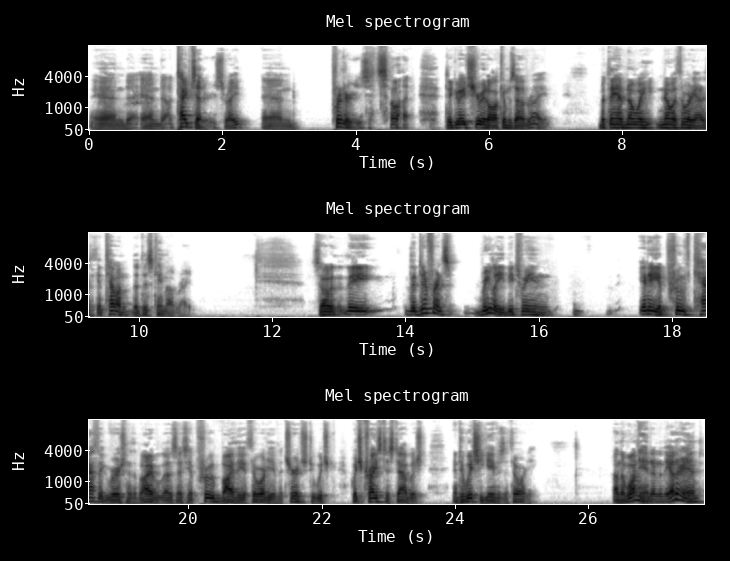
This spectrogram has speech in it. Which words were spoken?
and, and uh, typesetters, right? And printers and so on to make sure it all comes out right. But they have no way, no authority on it. They can tell them that this came out right. So the, the difference really between any approved Catholic version of the Bible, that is, I say, approved by the authority of the church to which, which Christ established and to which he gave his authority. On the one hand, and on the other hand,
